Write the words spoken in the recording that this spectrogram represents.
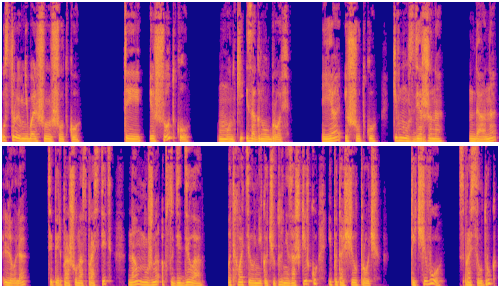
Устроим небольшую шутку. Ты и шутку? Монки изогнул бровь. Я и шутку, кивнул сдержанно. Дана, Лёля, теперь прошу нас простить, нам нужно обсудить дела. Подхватил Ника чуть ли не за шкирку и потащил прочь. Ты чего? спросил друг,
